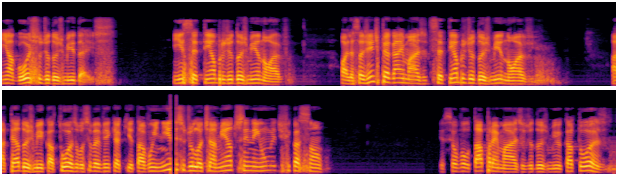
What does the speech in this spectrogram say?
Em agosto de 2010. E em setembro de 2009. Olha, se a gente pegar a imagem de setembro de 2009 até 2014, você vai ver que aqui estava o início de loteamento sem nenhuma edificação. E se eu voltar para a imagem de 2014,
